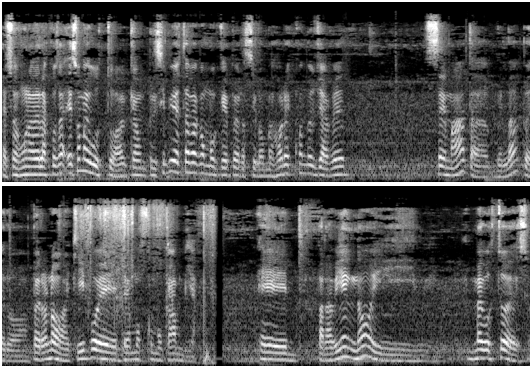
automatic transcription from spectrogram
Eso es una de las cosas, eso me gustó, aunque al principio estaba como que, pero si lo mejor es cuando Javert se mata, ¿verdad? Pero, pero no, aquí pues vemos cómo cambia. Eh, para bien, ¿no? Y me gustó eso.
